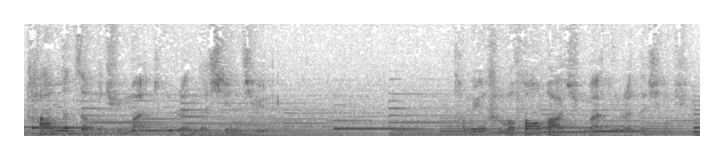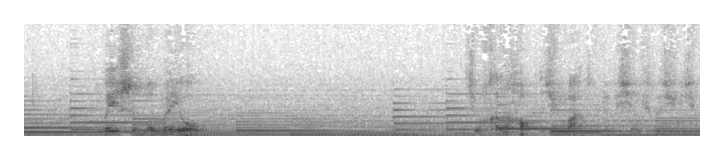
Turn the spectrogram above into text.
他们怎么去满足人的兴趣，他们用什么方法去满足人的兴趣，为什么没有？就很好的去满足这个兴趣的需求，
